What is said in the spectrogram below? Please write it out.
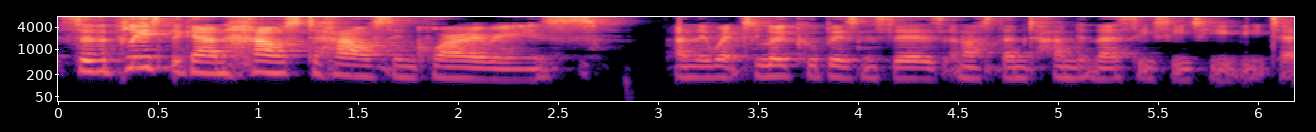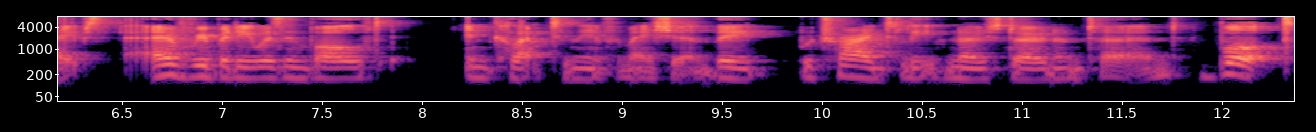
So the police began house to house inquiries and they went to local businesses and asked them to hand in their CCTV tapes. Everybody was involved in collecting the information. They were trying to leave no stone unturned. But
